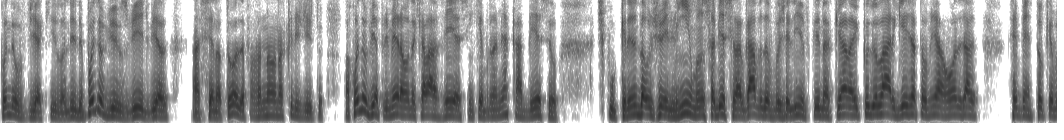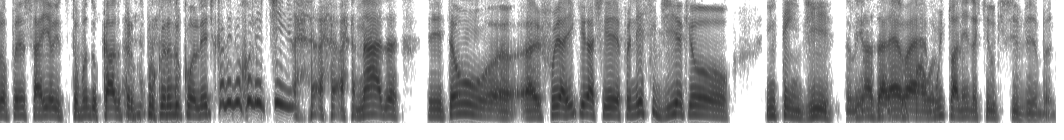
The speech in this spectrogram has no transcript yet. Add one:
quando eu vi aquilo ali, depois eu vi os vídeos, vi a, a cena toda, eu falava, não, não acredito. Mas quando eu vi a primeira onda que ela veio, assim, quebrou na minha cabeça, eu, tipo, querendo dar o joelhinho, mas não sabia se largava do joelhinho, fiquei naquela, aí quando eu larguei, já tomei a onda, já arrebentou, quebrou o pano, saí, eu tomando caldo, procurando o colete, cadê meu coletinho? Nada. Então, foi aí que eu achei, foi nesse dia que eu entendi que Nazaré é muito além daquilo que se vê, brother.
